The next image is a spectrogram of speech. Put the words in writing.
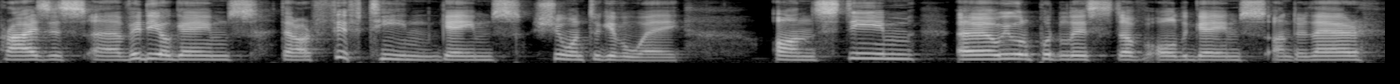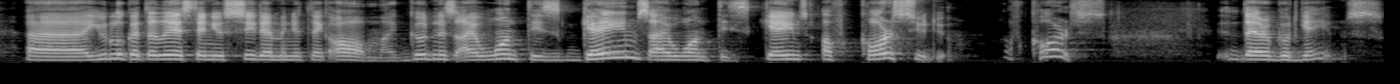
Prizes, uh, video games. There are 15 games she wants to give away on Steam. Uh, we will put list of all the games under there uh, you look at the list and you see them and you think, oh my goodness, I want these games, I want these games. Of course you do. Of course. They're good games.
